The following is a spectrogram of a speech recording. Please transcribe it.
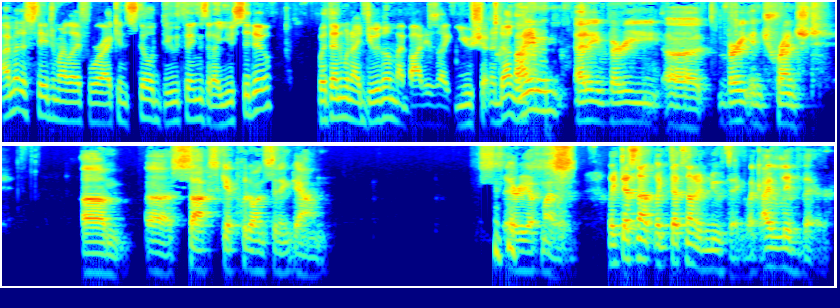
I'm at a stage in my life where I can still do things that I used to do, but then when I do them, my body's like, "You shouldn't have done that." I'm at a very uh very entrenched um uh socks get put on sitting down area of my life. Like that's not like that's not a new thing. Like I live there.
